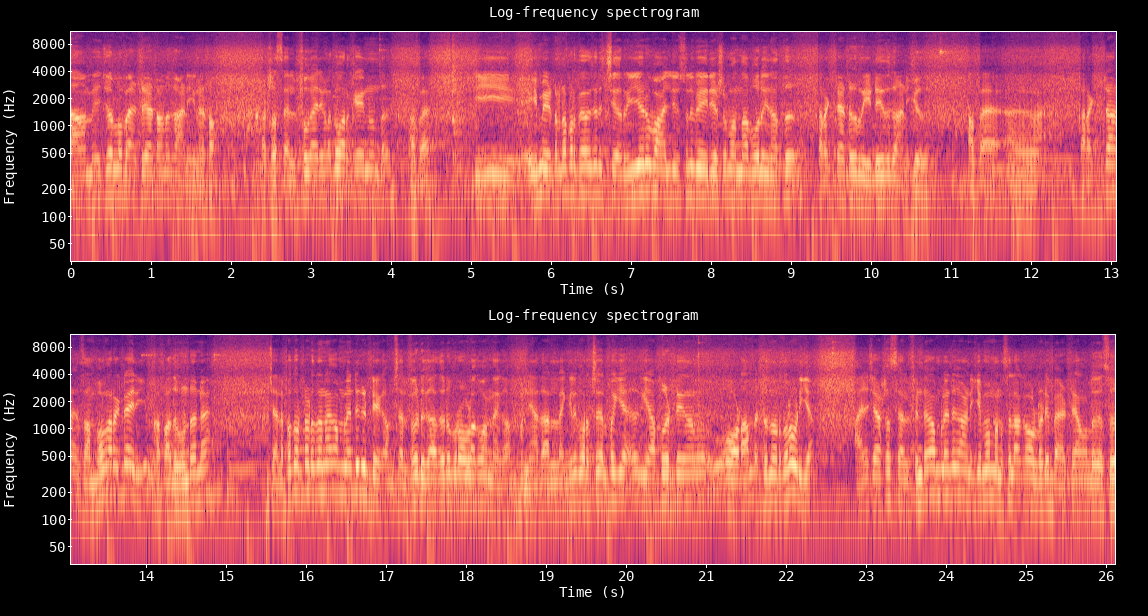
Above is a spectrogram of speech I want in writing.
ഡാമേജ് ഉള്ള ബാറ്ററി ആയിട്ടാണ് കാണിക്കുന്നത് കേട്ടോ. പക്ഷേ സെൽഫ് കാര്യങ്ങളൊക്കെ വർക്ക് ചെയ്യുന്നുണ്ട്. അപ്പോൾ ഈ ഈ മീറ്ററിന്റെ പ്രത്യേകത വെച്ചാൽ ചെറിയൊരു വാല്യൂസിൽ വേരിയേഷൻ വന്നാൽ പോലും ഇതിനകത്ത് കറക്റ്റായിട്ട് റീഡ് ചെയ്ത് കാണിക്കും അപ്പോൾ കറക്റ്റാണ് സംഭവം കറക്റ്റായിരിക്കും അപ്പോൾ അതുകൊണ്ട് തന്നെ ചിലപ്പോൾ തൊട്ടടുത്ത് തന്നെ കംപ്ലയിന്റ് കിട്ടിയേക്കാം. ചിലപ്പോൾ എടുക്കാത്ത ഒരു പ്രോബ്ലമൊക്കെ വന്നേക്കാം. ഇനി അതല്ലെങ്കിൽ കുറച്ച് ചിലപ്പോൾ ഗ്യാപ്പ് കിട്ടി ഓടാൻ പറ്റുന്നിടത്തോളം ഓടിക്കാം. അതിനുശേഷം സെൽഫിന്റെ കംപ്ലയിന്റ് കാണിക്കുമ്പോൾ മനസ്സിലാക്കാം ഓൾറെഡി ബാറ്ററി ആണെന്നുള്ള കേസ്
